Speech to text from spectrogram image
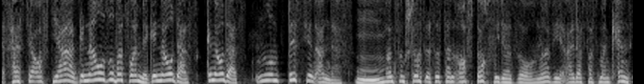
es heißt ja oft, ja, genau sowas wollen wir, genau das, genau das, nur ein bisschen anders. Und zum Schluss ist es dann oft doch wieder so, ne, wie all das, was man kennt.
